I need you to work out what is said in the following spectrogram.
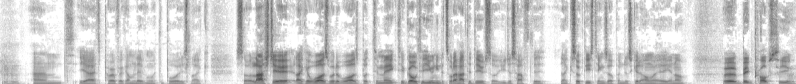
hmm and yeah, it's perfect. I'm living with the boys, like. So last year, like it was what it was, but to make to go to uni, that's what I had to do. So you just have to like suck these things up and just get on with it, you know. Uh, big props to you.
